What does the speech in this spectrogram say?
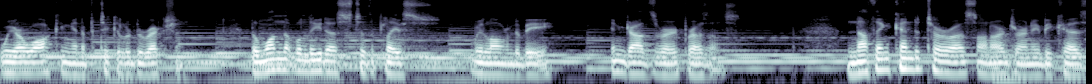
We are walking in a particular direction, the one that will lead us to the place we long to be, in God's very presence. Nothing can deter us on our journey because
